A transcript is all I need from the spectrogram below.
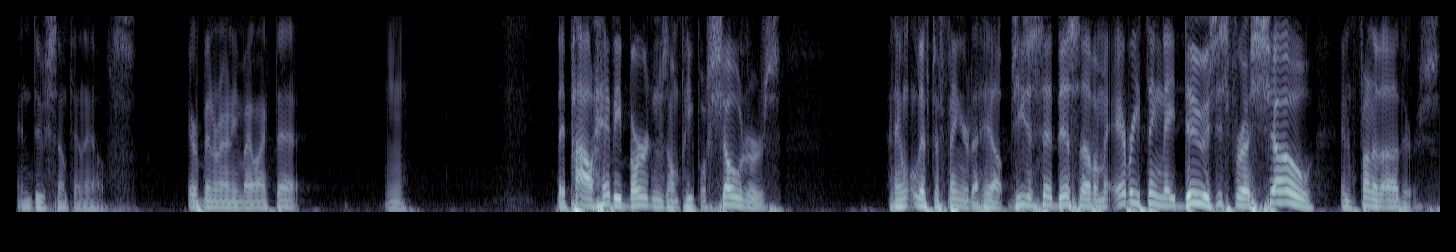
and do something else. Ever been around anybody like that? Mm. They pile heavy burdens on people's shoulders and they won't lift a finger to help. Jesus said this of them everything they do is just for a show in front of others.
